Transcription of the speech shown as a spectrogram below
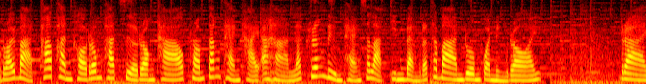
200 บาท ผ้าพันคอร่มพัดเสื่อรองเท้า พร้อมตั้งแผงขายอาหารและเครื่องดื่มแผงสลากกินแบ่งรัฐบาลรวมกว่า 100 ราย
